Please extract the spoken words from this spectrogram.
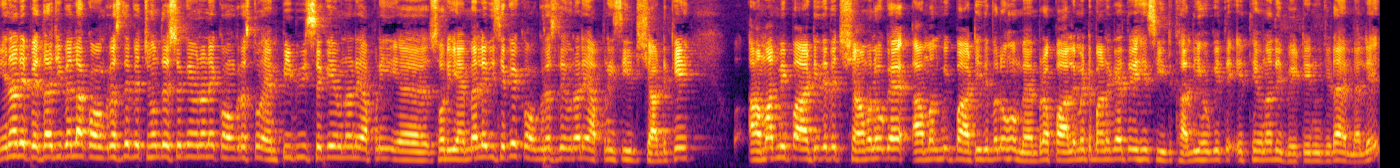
ਇਹਨਾਂ ਦੇ ਪਿਤਾ ਜੀ ਪਹਿਲਾਂ ਕਾਂਗਰਸ ਦੇ ਵਿੱਚ ਹੁੰਦੇ ਸੀਗੇ, ਉਹਨਾਂ ਨੇ ਕਾਂਗਰਸ ਤੋਂ ਐਮਪੀ ਵੀ ਸੀਗੇ, ਉਹਨਾਂ ਨੇ ਆਪਣੀ ਸੌਰੀ ਐਮਐਲਏ ਵੀ ਸੀਗੇ। ਕਾਂਗਰਸ ਦੇ ਉਹਨਾਂ ਨੇ ਆਪਣੀ ਸੀਟ ਛੱਡ ਕੇ ਆਮ ਆਦਮੀ ਪਾਰਟੀ ਦੇ ਵਿੱਚ ਸ਼ਾਮਲ ਹੋ ਗਏ। ਆਮ ਆਦਮੀ ਪਾਰਟੀ ਦੇ ਵੱਲੋਂ ਉਹ ਮੈਂਬਰ ਆਫ ਪਾਰਲੀਮੈਂਟ ਬਣ ਗਏ ਤੇ ਇਹ ਸੀਟ ਖਾਲੀ ਹੋ ਗਈ ਤੇ ਇੱਥੇ ਉਹਨਾਂ ਦੇ ਬੇਟੇ ਨੂੰ ਜਿਹੜਾ ਐਮਐਲਏ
